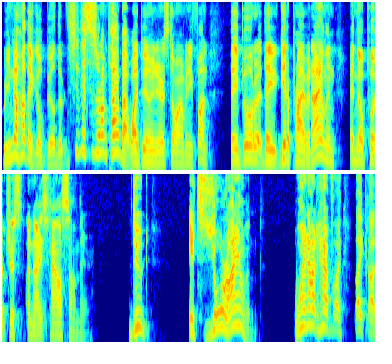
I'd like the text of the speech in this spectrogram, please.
Where you know how they go build the. See, this is what I'm talking about. Why billionaires don't have any fun. They build, a, they get a private island, and they'll put just a nice house on there, dude. It's your island. Why not have like like uh,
